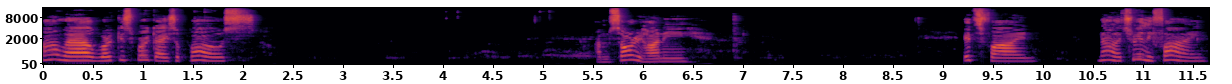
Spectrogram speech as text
Oh well, work is work, I suppose. I'm sorry, honey. It's fine. No, it's really fine.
